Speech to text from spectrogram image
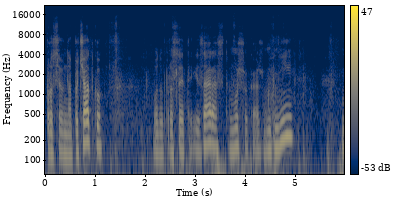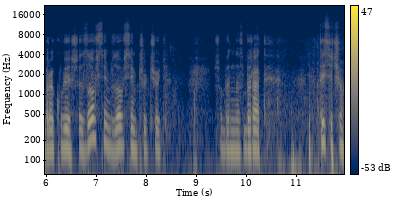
Просив на початку, буду просити і зараз, тому що кажу, мені бракує ще зовсім зовсім чуть-чуть, щоб назбирати тисячу.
